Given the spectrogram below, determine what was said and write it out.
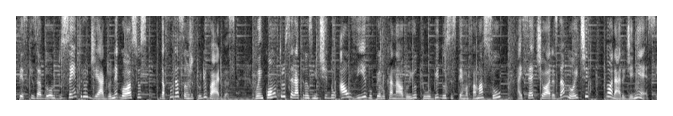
pesquisador do Centro de Agronegócios da Fundação Getúlio Vargas. O encontro será transmitido ao vivo pelo canal do YouTube do Sistema FamaSul, às 7 horas da noite, no horário de MS.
